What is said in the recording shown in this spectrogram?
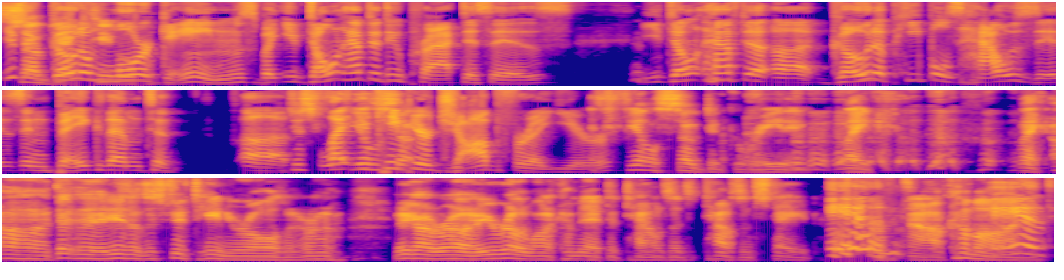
you have to go subject to, more games, but you don't have to do practices. You don't have to uh, go to people's houses and beg them to uh, Just let you keep so- your job for a year. It feels so degrading. like like oh, th- th- these are this fifteen year old. You got really, you really want to commit to Townsend Townsend State? and Oh, come on. And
